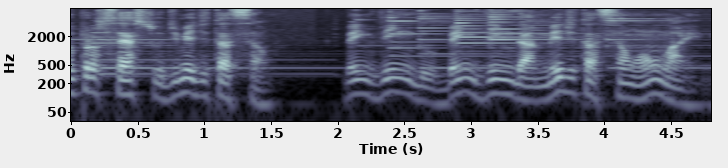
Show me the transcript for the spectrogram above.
no processo de meditação. Bem-vindo, bem-vinda à Meditação Online.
